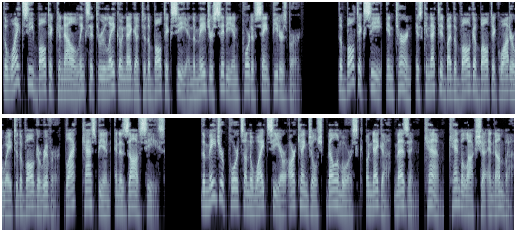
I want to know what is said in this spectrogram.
The White Sea-Baltic Canal links it through Lake Onega to the Baltic Sea and the major city and port of St. Petersburg. The Baltic Sea, in turn, is connected by the Volga-Baltic waterway to the Volga River, Black, Caspian, and Azov seas. The major ports on the White Sea are Arkhangelsk, Belomorsk, Onega, Mezen, Kem, Kandalaksha and Umba.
